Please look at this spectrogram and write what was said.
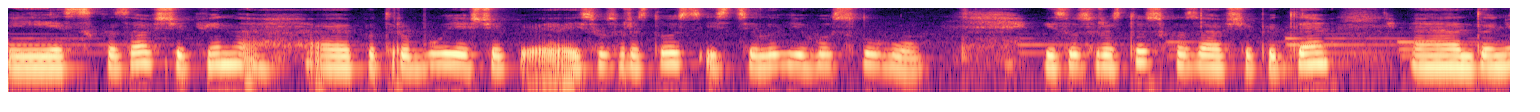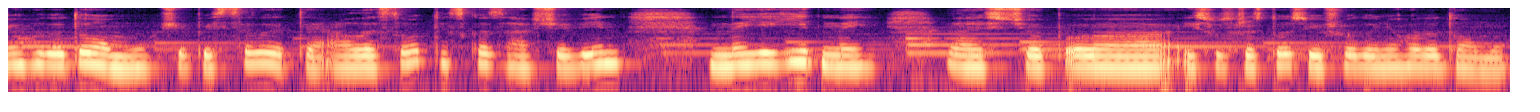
І сказав, щоб він е, потребує, щоб Ісус Христос ісцілив його слугу. Ісус Христос сказав, що піде е, до нього додому, щоб ісцелити. Але сотник сказав, що він не є гідний, е, щоб е, Ісус Христос йшов до нього додому,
